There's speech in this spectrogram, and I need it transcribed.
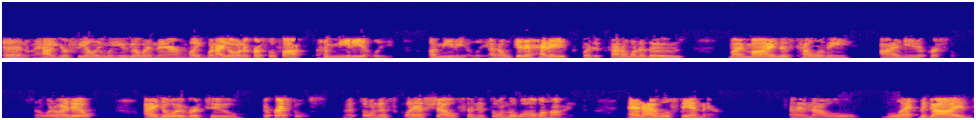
and how you're feeling when you go in there. Like when I go in a Crystal Fox, immediately, immediately. I don't get a headache, but it's kind of one of those, my mind is telling me I need a crystal. So what do I do? I go over to the crystals. That's on this glass shelf and it's on the wall behind. And I will stand there and I will let the guides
